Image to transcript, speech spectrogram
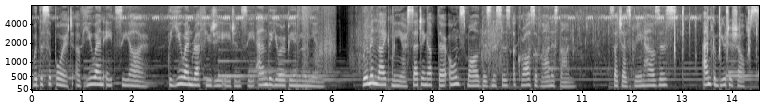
With the support of UNHCR, the UN Refugee Agency, and the European Union, women like me are setting up their own small businesses across Afghanistan, such as greenhouses and computer shops.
